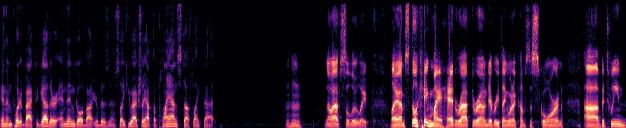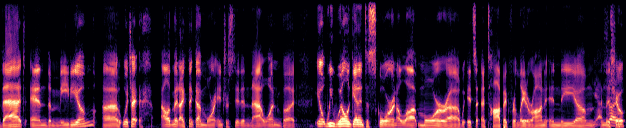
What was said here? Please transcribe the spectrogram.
and then put it back together and then go about your business. Like you actually have to plan stuff like that. Mm-hmm. No, absolutely. Like I'm still getting my head wrapped around everything when it comes to Scorn. Uh, between that and the Medium, uh, which I, I'll admit, I think I'm more interested in that one. But you know, we will get into Scorn a lot more. Uh, it's a topic for later on in the um yeah, in the show.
